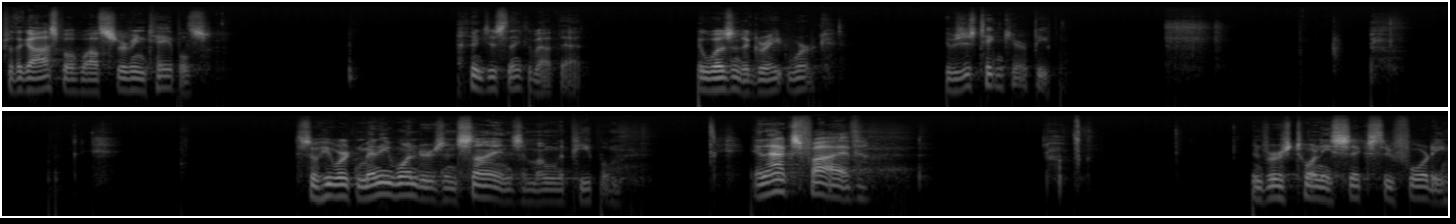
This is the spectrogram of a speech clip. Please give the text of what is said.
for the gospel while serving tables. just think about that. It wasn't a great work, it was just taking care of people. So he worked many wonders and signs among the people. In Acts 5, in verse 26 through 40,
